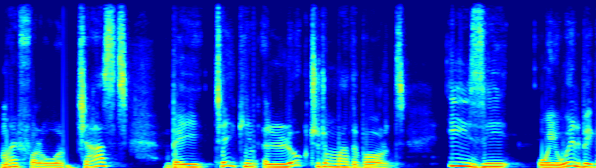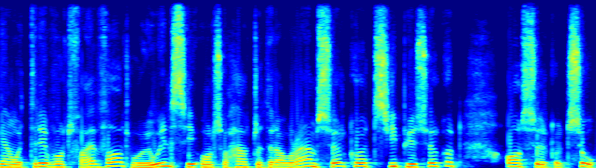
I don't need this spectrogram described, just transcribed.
my followers just by taking a look to the motherboard easy we will begin with 3 volt 5 volt. We will see also how to draw ram circuit cpu circuit all circuit so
